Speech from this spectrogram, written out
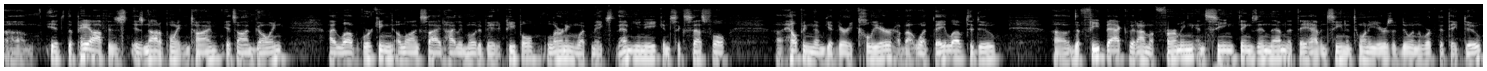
Um, it, the payoff is, is not a point in time, it's ongoing. I love working alongside highly motivated people, learning what makes them unique and successful, uh, helping them get very clear about what they love to do. Uh, the feedback that I'm affirming and seeing things in them that they haven't seen in 20 years of doing the work that they do.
